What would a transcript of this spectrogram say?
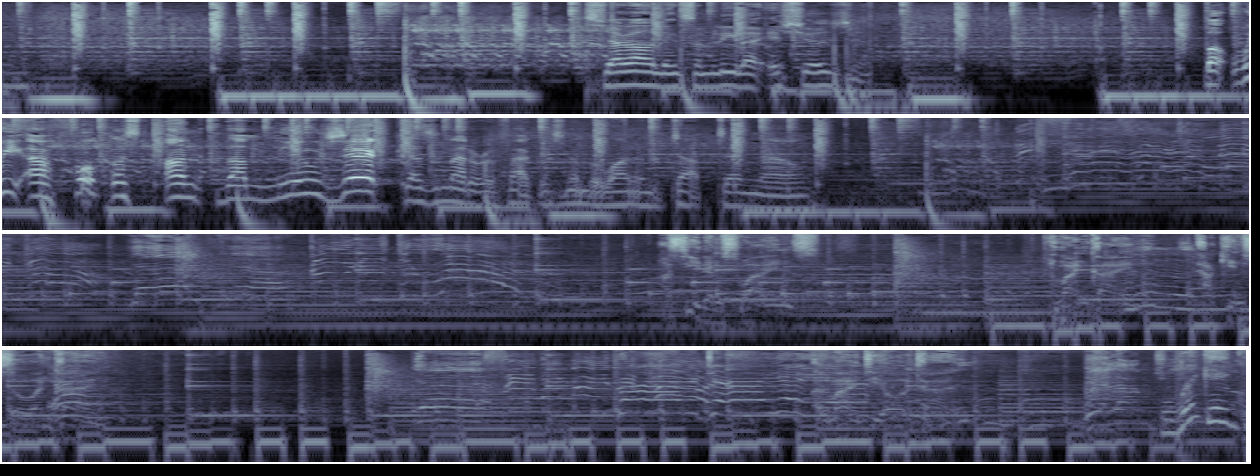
Surrounding some Leela issues. But we are focused on the music. As a matter of fact, it's number one in the top 10 now.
